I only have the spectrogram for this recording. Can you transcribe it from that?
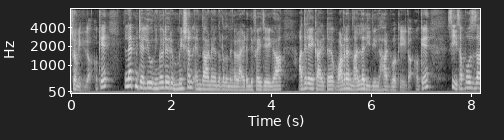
ശ്രമിക്കുക. Okay let me tell you നിങ്ങളുടെ ഒരു മിഷൻ എന്താണ് എന്നുള്ളത് നിങ്ങൾ ഐഡന്റിഫൈ ചെയ്യുക. അതിലേക്കായിട്ട് വളരെ നല്ല രീതിയിൽ ഹാർഡ് വർക്ക് ചെയ്യുക. ഓക്കെ സി സപ്പോസ്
